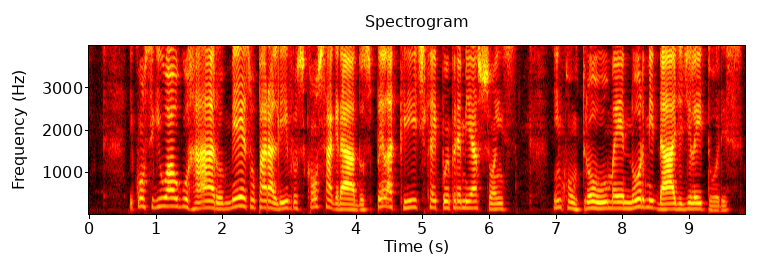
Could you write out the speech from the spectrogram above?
E conseguiu algo raro mesmo para livros consagrados pela crítica e por premiações. Encontrou uma enormidade de leitores.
